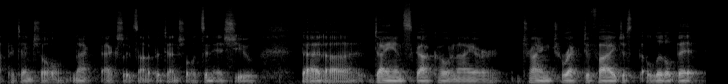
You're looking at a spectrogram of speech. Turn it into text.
a potential, not actually it's not a potential, it's an issue that uh, Diane Scocco and I are trying to rectify just a little bit.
